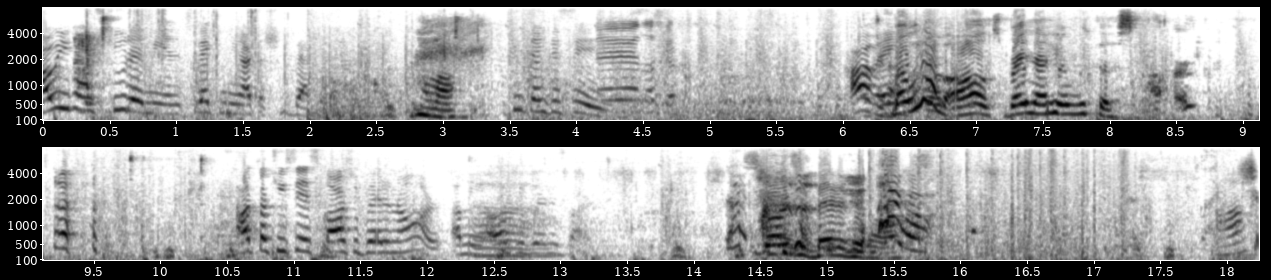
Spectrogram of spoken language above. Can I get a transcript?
How are you gonna shoot at me and expect me not to shoot back at you? Come on. What you think this is? And let's go. I, But we have alts. Brayden out here with the scar. I thought you said scars are better than ours. I mean, ours are better than scars. Scars are better than ours. Oh!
